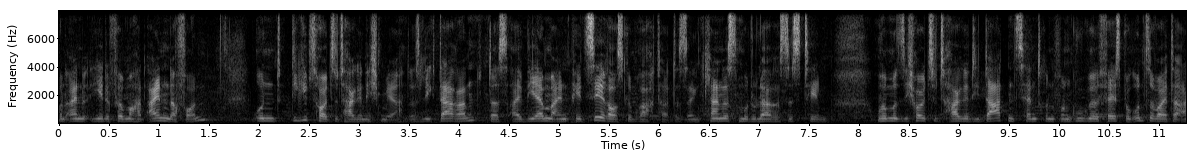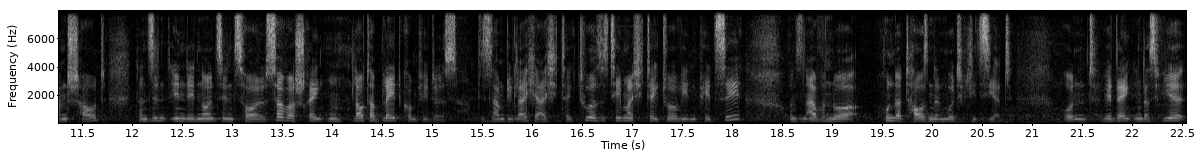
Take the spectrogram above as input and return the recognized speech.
und eine, jede Firma hat einen davon. Und die gibt es heutzutage nicht mehr. Das liegt daran, dass IBM einen PC rausgebracht hat. Das ist ein kleines modulares System. Und wenn man sich heutzutage die Datenzentren von Google, Facebook und so weiter anschaut, dann sind in den 19 Zoll Serverschränken lauter Blade Computers. Die haben die gleiche Architektur, Systemarchitektur wie ein PC und sind einfach nur Hunderttausenden multipliziert. Und wir denken, dass wir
